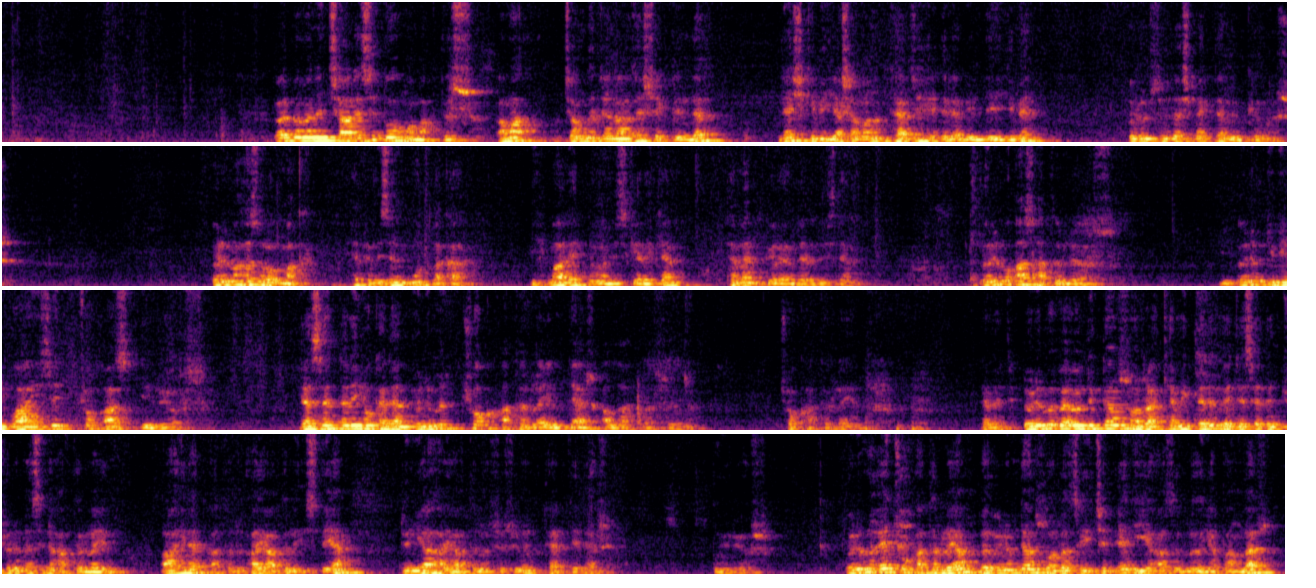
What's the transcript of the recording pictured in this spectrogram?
Ölmemenin çaresi doğmamaktır. Ama canlı cenaze şeklinde leş gibi yaşamanın tercih edilebildiği gibi ölümsüzleşmek de mümkündür. Ölüme hazır olmak hepimizin mutlaka ihmal etmememiz gereken temel görevlerimizden. Ölümü az hatırlıyoruz. Ölüm gibi vaizi çok az dinliyoruz. Lezzetleri yok eden ölümü çok hatırlayın der Allah Resulü. Çok hatırlayın. Evet, ölümü ve öldükten sonra kemiklerin ve cesedin çürümesini hatırlayın. Ahiret hayatını isteyen dünya hayatının süsünü terk eder buyuruyor. Ölümü en çok hatırlayan ve ölümden sonrası için en iyi hazırlığı yapanlar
